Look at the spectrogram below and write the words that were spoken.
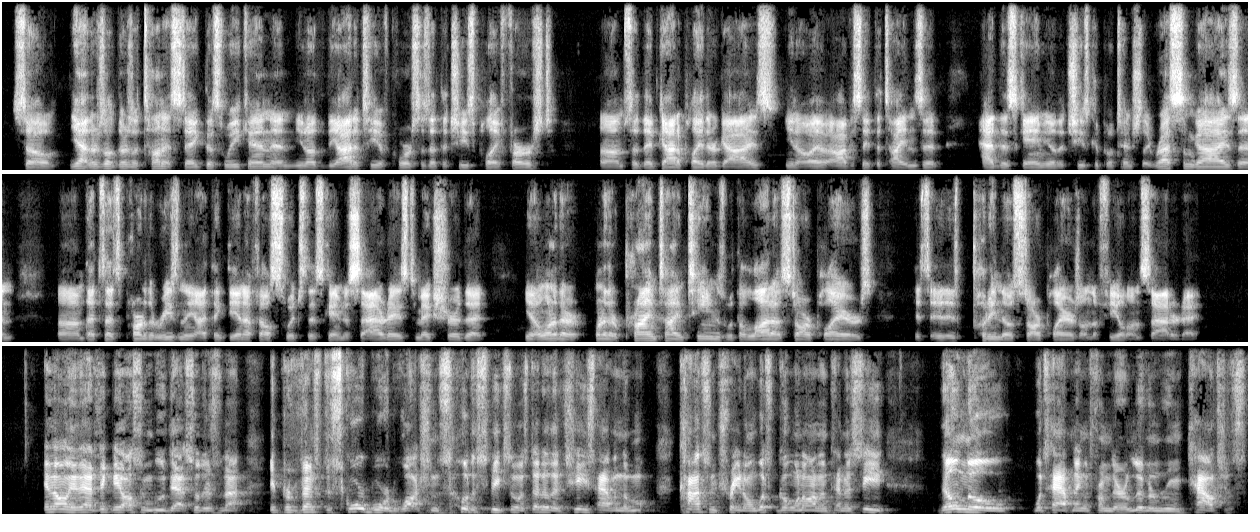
So yeah, there's a there's a ton at stake this weekend, and you know the oddity, of course, is that the Chiefs play first, um, so they've got to play their guys. You know, obviously, if the Titans had had this game, you know, the Chiefs could potentially rest some guys, and um, that's that's part of the reason I think the NFL switched this game to Saturdays to make sure that you know one of their one of their primetime teams with a lot of star players is, is putting those star players on the field on Saturday. And not only that, I think they also moved that so there's not it prevents the scoreboard watching, so to speak. So instead of the Chiefs having to concentrate on what's going on in Tennessee, they'll know what's happening from their living room couches.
